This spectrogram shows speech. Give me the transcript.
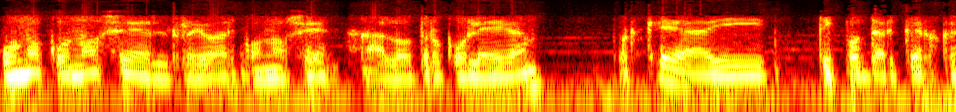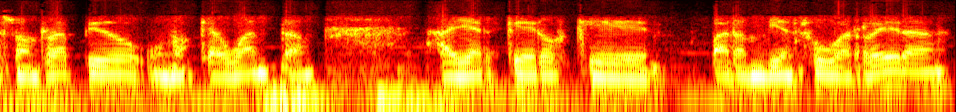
uno conoce al rival, conoce al otro colega porque hay tipos de arqueros que son rápidos, unos que aguantan, hay arqueros que paran bien su barrera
